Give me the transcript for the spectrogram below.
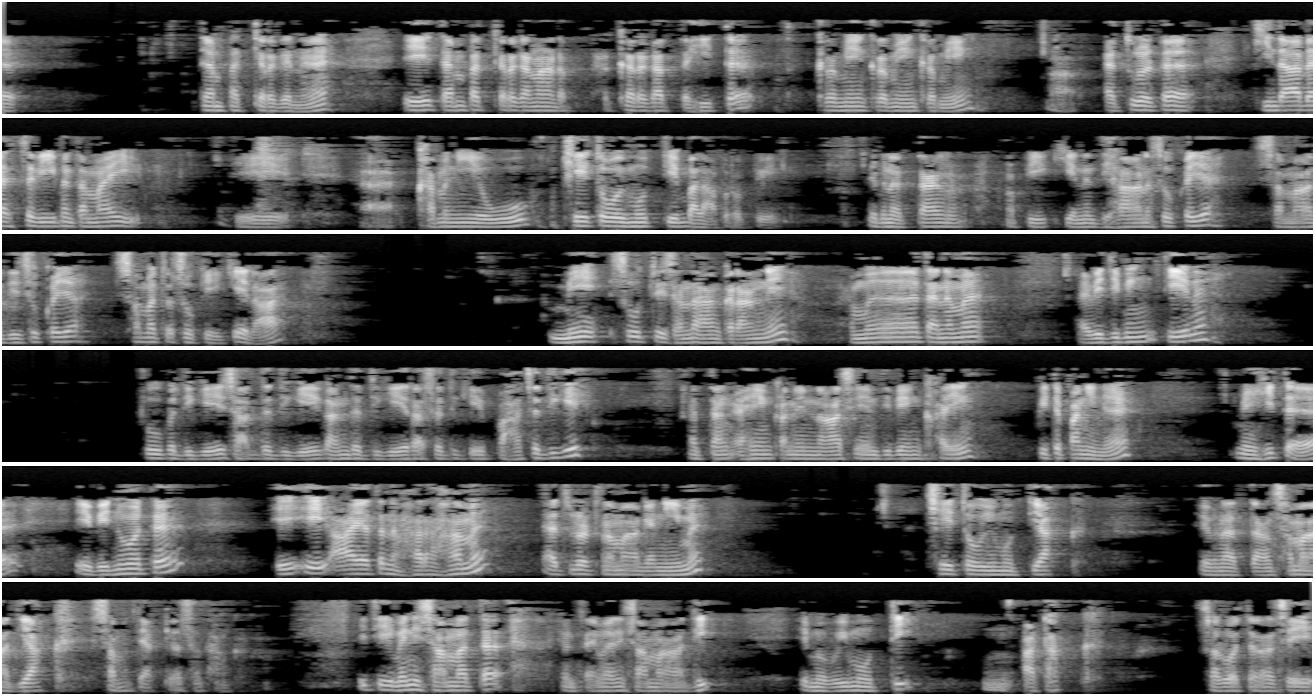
තැම්පත් කරගෙන ඒ තැම්පත් කරගන්නට කරගත්ත හිත ක්‍රමයෙන් ක්‍රමයෙන් ක්‍රමයෙන් ඇතුළට කිඳා බැස්ස වීම තමයි ඒ කමනීය වූ චේතෝ විමුක්තිය බලාපොරොත්තු වෙන්නේ. එහෙම නැත්නම් අපි කියන ධ්‍යාන සුඛය, සමාධි සුඛය, සමත සුඛය කියලා මේ සූත්‍රය සඳහන් කරන්නේ හැම තැනම ඇවිදිමින් තියෙන රූප දිගේ, ශබ්ද දිගේ, ගන්ධ දිගේ, රස දිගේ, පහස දිගේ නැත්නම් ඇහෙන් කනෙන් නාසයෙන් දිවෙන් කයෙන් පිටපනින මේ හිත ඒ වෙනුවට ඒ ඒ ආයතන හරහම ඇතුළට නමා ගැනීම චේතෝ විමුක්තියක් එහෙම නැත්නම් සමාධියක් සමතයක් කියලා සඳහන් කරනවා. ඉතින් එවැනි සමත එවැනි සමාධි එම විමුක්ති අටක් ਸਰවචනසේ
